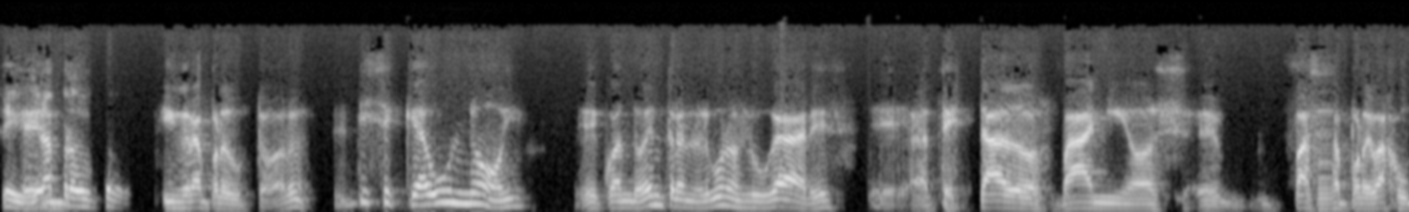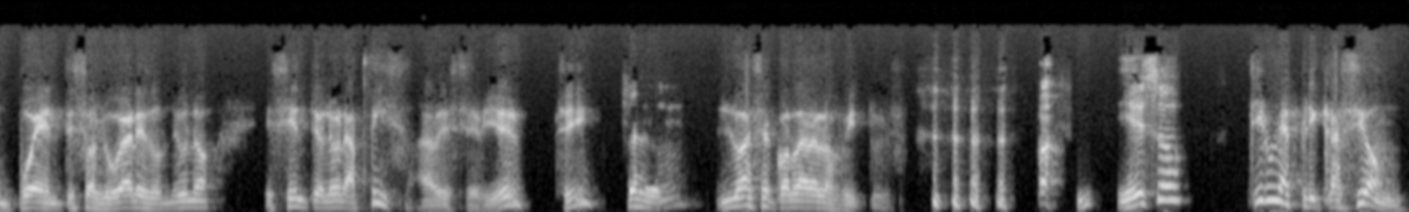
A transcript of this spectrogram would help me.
Sí, gran productor. Y gran productor. Dice que aún hoy, eh, cuando entra en algunos lugares, eh, atestados, baños, eh, pasa por debajo un puente, esos lugares donde uno siente olor a pis a veces, ¿bien? ¿Sí? Claro. Lo hace acordar a los Beatles. ¿Y eso? Tiene una explicación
